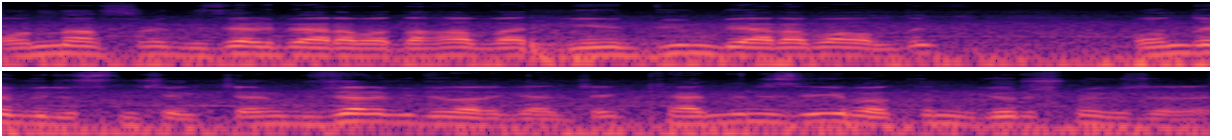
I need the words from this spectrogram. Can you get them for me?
Ondan sonra güzel bir araba daha var. Yeni dün bir araba aldık. Onun da videosunu çekeceğim. Güzel videolar gelecek. Kendinize iyi bakın. Görüşmek üzere.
